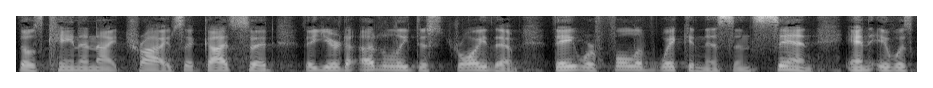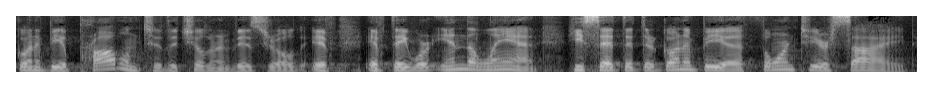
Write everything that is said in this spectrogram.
those Canaanite tribes, that God said that you're to utterly destroy them. They were full of wickedness and sin, and it was going to be a problem to the children of Israel if, if they were in the land. He said that they're going to be a thorn to your side.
